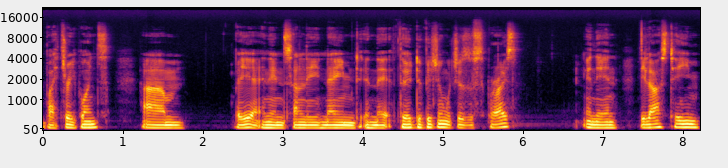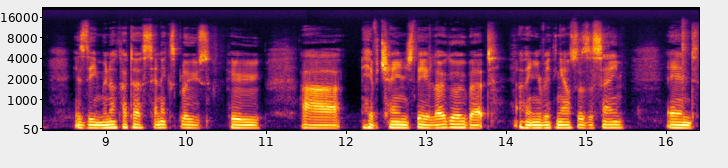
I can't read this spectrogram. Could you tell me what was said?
by three points. Um, but yeah, and then suddenly named in that third division, which is a surprise. And then the last team is the Munakata Sanix Blues, who uh, have changed their logo, but I think everything else is the same. And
